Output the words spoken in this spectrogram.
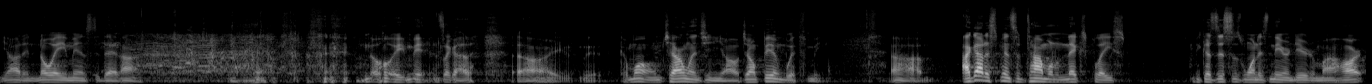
Y'all didn't know amens to that, huh? no amens. I got, all right, come on, I'm challenging y'all. Jump in with me. Um, I got to spend some time on the next place because this is one that's near and dear to my heart.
